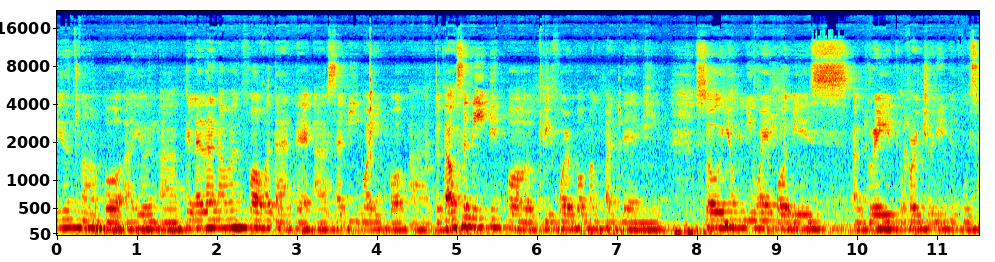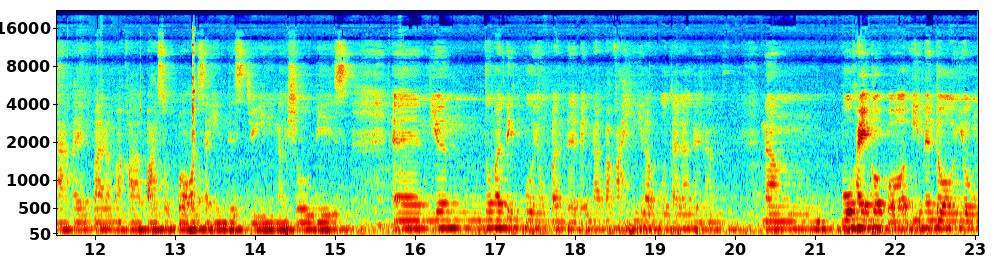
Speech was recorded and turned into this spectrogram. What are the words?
Ayun nga po, ayun, ah, kilala naman po ako dati ah, sa Liway po. Ah, 2018 po, before po mag-pandemic. So yung Liway po is a great opportunity po sa akin para makapasok po ako sa industry ng showbiz. And yun, dumating po yung pandemic, napakahirap po talaga ng, ng buhay ko po. Even though yung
